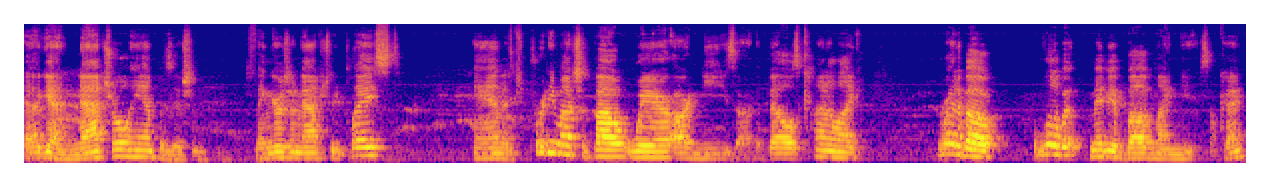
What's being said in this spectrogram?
Again, natural hand position. Fingers are naturally placed, and it's pretty much about where our knees are. The bell is kind of like right about a little bit, maybe above my knees, okay?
